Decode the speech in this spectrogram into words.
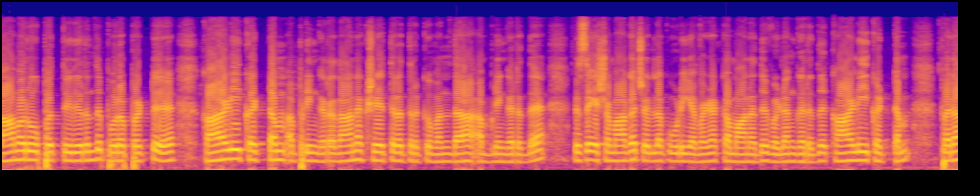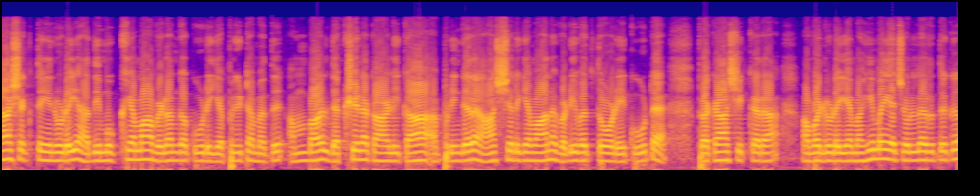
காமரூபத்திலிருந்து புறப்பட்டு காளிகட்டம் அப்படிங்கிறதான க்ஷேத்திரத்திற்கு வந்தா அப்படிங்கிறத விசேஷமாக சொல்லக்கூடிய வழக்கமானது விளங்குறது. காளிகட்டம் பராசக்தியினுடைய அதிமுக்கியமாக விளங்கக்கூடிய பீட்டம் அது. அம்பாள் தட்சிண காளிகா அப்படிங்கிற ஆச்சரியமான வடிவத்தோட கூட பிரகாஷிக்கிறா அவளுடைய மகிமையை சொல்லறதுக்கு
